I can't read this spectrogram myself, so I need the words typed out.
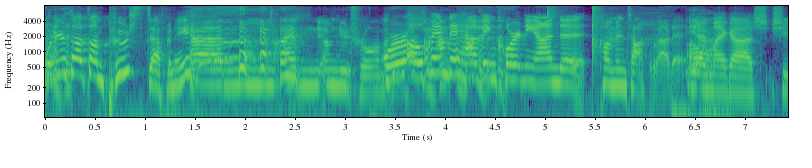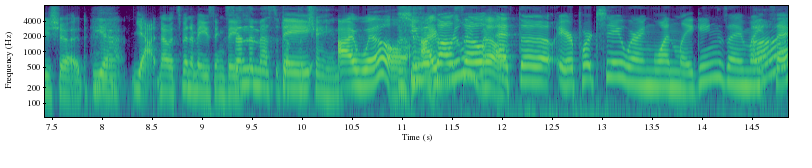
what are your thoughts on poosh, Stephanie? I'm, I'm neutral. I'm We're open to having Kourtney on to come and talk about it. Oh my gosh, she should. Yeah. Yeah, no, it's been amazing. They've- Send the message up the chain. I will. She was I also really will. at the airport today wearing one leggings, I might say.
